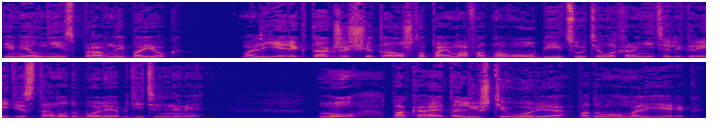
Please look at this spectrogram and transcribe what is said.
имел неисправный боек. Мальерик также считал, что поймав одного убийцу, телохранители Грейди станут более бдительными. «Ну, пока это лишь теория», – подумал Мальерик.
